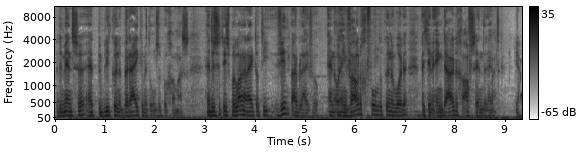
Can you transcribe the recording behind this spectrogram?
de mensen, het publiek kunnen bereiken met onze programma's. En dus het is belangrijk dat die vindbaar blijven en eenvoudig gevonden kunnen worden. Dat je een eenduidige afzender hebt. Ja,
